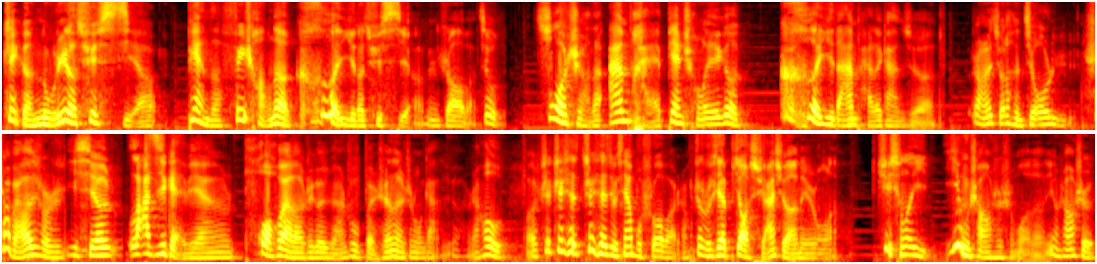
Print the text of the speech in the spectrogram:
这个努力的去写变得非常的刻意的去写，你知道吧？就作者的安排变成了一个刻意的安排的感觉。让人觉得很焦虑。说白了就是一些垃圾改编，破坏了这个原著本身的这种感觉。然后呃，这这些这些就先不说吧，然后这是些比较玄学的内容了。剧情的硬伤是什么呢？硬伤是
